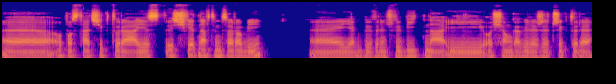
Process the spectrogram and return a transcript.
e, o postaci, która jest świetna w tym, co robi, E, jakby wręcz wybitna i osiąga wiele rzeczy, które,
